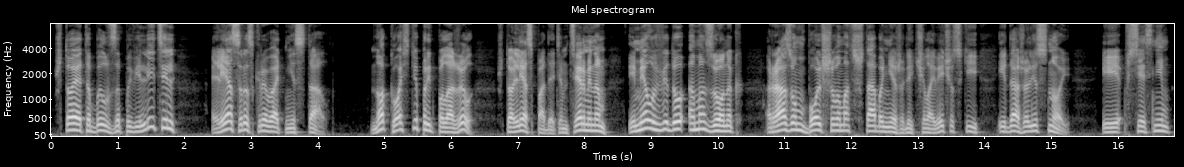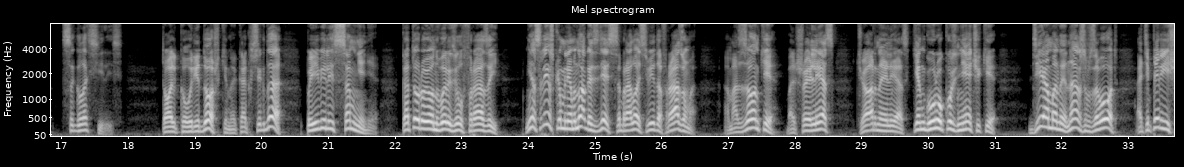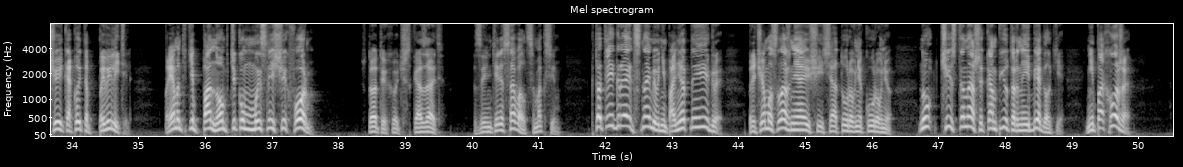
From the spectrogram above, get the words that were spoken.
Что это был за повелитель, лес раскрывать не стал. Но Костя предположил, что лес под этим термином имел в виду амазонок, разум большего масштаба, нежели человеческий и даже лесной, и все с ним согласились. Только у Рядошкина, как всегда, появились сомнения – которую он выразил фразой «Не слишком ли много здесь собралось видов разума? Амазонки, большой лес, черный лес, кенгуру-кузнечики, демоны, наш взвод, а теперь еще и какой-то повелитель. Прямо-таки паноптикум мыслящих форм». «Что ты хочешь сказать?» — заинтересовался Максим. «Кто-то играет с нами в непонятные игры, причем усложняющиеся от уровня к уровню. Ну, чисто наши компьютерные бегалки. Не похоже?»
